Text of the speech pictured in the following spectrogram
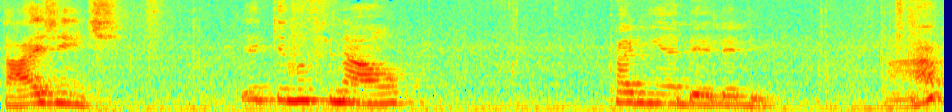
tá, gente? E aqui no final, carinha dele ali, tá?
